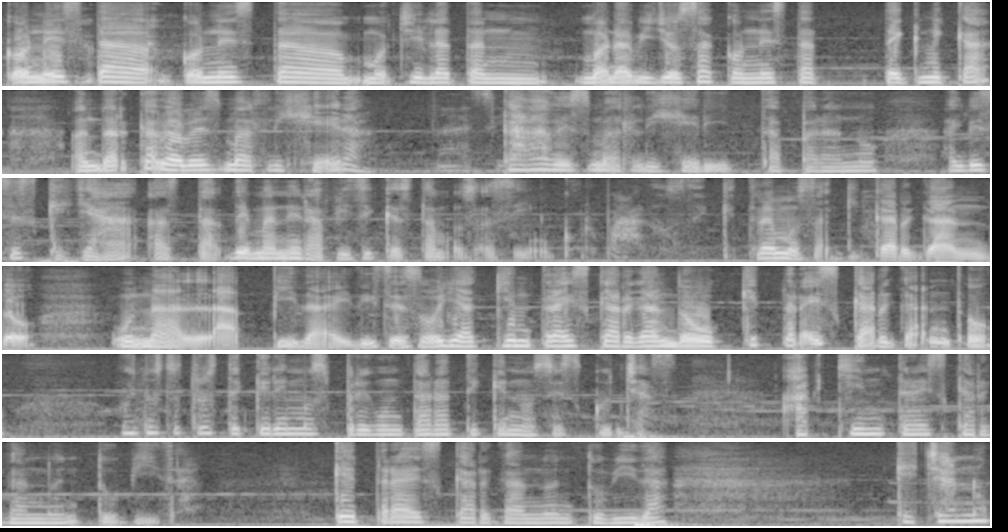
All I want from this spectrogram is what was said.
con, esta, con esta mochila tan maravillosa, con esta técnica, andar cada vez más ligera cada vez más ligerita para no... Hay veces que ya hasta de manera física estamos así encorvados, de que traemos aquí cargando una lápida y dices, oye, ¿a quién traes cargando o qué traes cargando? Hoy nosotros te queremos preguntar a ti que nos escuchas, ¿a quién traes cargando en tu vida? ¿Qué traes cargando en tu vida que ya no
